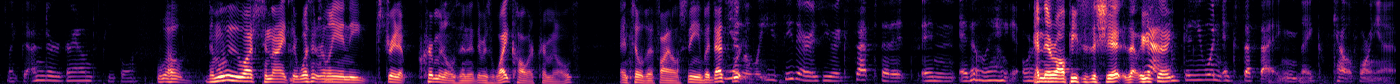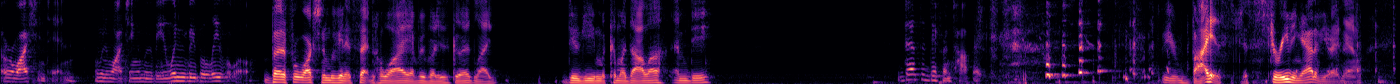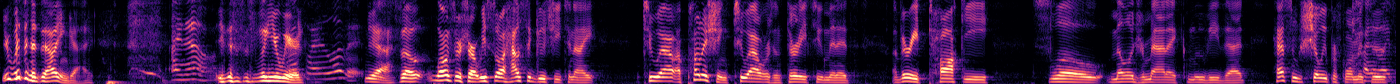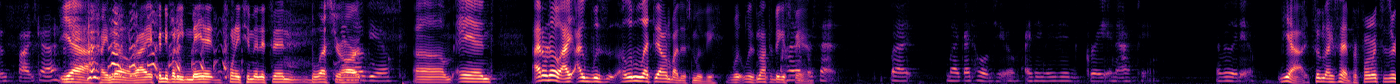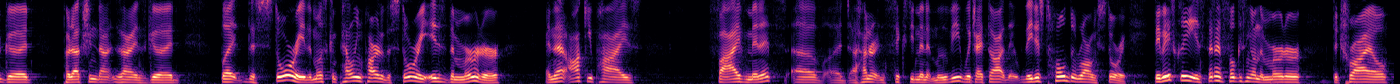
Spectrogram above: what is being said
Like the underground people. Well, the movie we watched tonight, there wasn't really any straight up criminals in it. There was white collar criminals until the final scene, but that's Yeah, li- but what you see there is you accept that it's in Italy or and they're all pieces of shit. Is that what you're saying? Because you wouldn't accept that in like California or Washington when watching a movie. It wouldn't be believable. But if we're watching a movie and it's set in Hawaii, everybody's good, like Doogie Makamadala, MD. That's a different topic. Your bias just streaming out of you right now. You're with an Italian guy. I know. This is you're weird. That's why I love it. Yeah. So long story short, we saw House of Gucci tonight. Two hour, a punishing two hours and thirty two minutes. A very talky, slow, melodramatic movie that has some showy Kind of like performances. this podcast. yeah, I know, right? If anybody made it twenty two minutes in, bless your heart. I heart. love you. Um, and I don't know. I, I was a little let down by this movie. W- was not the biggest fan. 100%. But like I told you, I think they did great in acting. I really do. yeah, it's like I said, performances are good, production design is good, but the story, the most compelling part of the story is the murder, and that occupies five minutes of a 160 minute movie, which I thought they just told the wrong story. They basically, instead of focusing on the murder, the trial,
